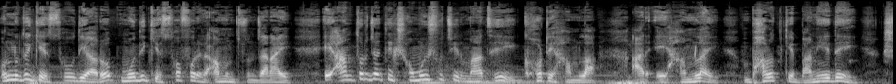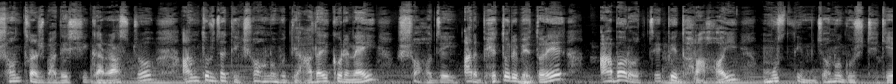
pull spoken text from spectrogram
অন্যদিকে সৌদি আরব মোদীকে সফরের আমন্ত্রণ জানায়। এই আন্তর্জাতিক সময়সূচির মাঝেই ঘটে হামলা। আর এই হামলায় ভারতকে বানিয়ে দেয় সন্ত্রাসবাদের শিকার রাষ্ট্র, আন্তর্জাতিক সহানুভূতি আদায় করে নেয় সহজেই। আর ভেতরে ভেতরে আবারও চেপে ধরা হয় মুসলিম জনগোষ্ঠীকে।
